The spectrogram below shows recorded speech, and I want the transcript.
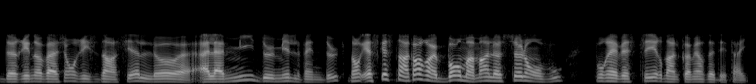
de rénovation résidentielle là, à la mi-2022. Donc, est-ce que c'est encore un bon moment, là, selon vous, pour investir dans le commerce de détail?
